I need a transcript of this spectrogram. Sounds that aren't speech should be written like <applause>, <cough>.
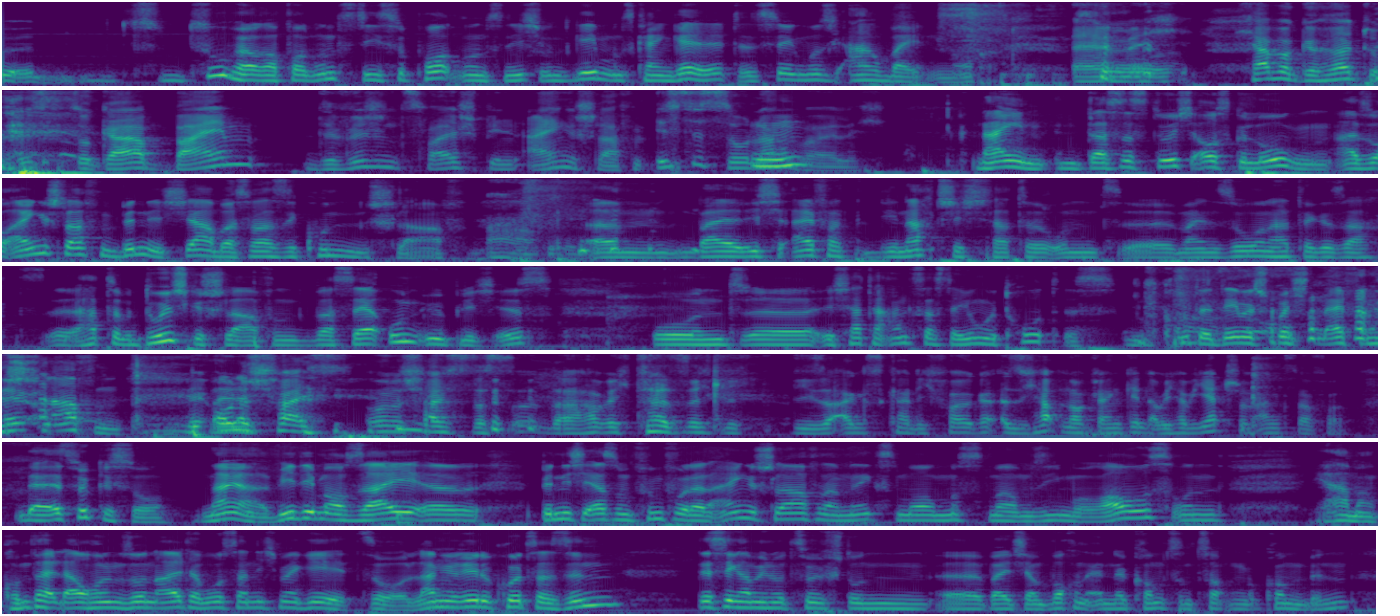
Zuhörer von uns, die supporten uns nicht und geben uns kein Geld, deswegen muss ich arbeiten noch. ähm, ich, ich habe gehört, du bist sogar beim Division 2 Spielen eingeschlafen. Ist es so langweilig? Nein, das ist durchaus gelogen. Also eingeschlafen bin ich, ja, aber es war Sekundenschlaf. Ah, okay. ähm, weil ich einfach die Nachtschicht hatte und äh, mein Sohn hatte gesagt, äh, hatte durchgeschlafen, was sehr unüblich ist. Und äh, ich hatte Angst, dass der Junge tot ist und konnte dementsprechend einfach nicht <laughs> schlafen. Nee, ohne Scheiß, ohne Scheiß, das, da habe ich tatsächlich, diese Angst kann ich voll, also ich habe noch kein Kind, aber ich habe jetzt schon Angst davor. Der ist wirklich so. Naja, wie dem auch sei, äh, bin ich erst um 5 Uhr dann eingeschlafen, am nächsten Morgen mussten wir um 7 Uhr raus und ja, man kommt halt auch in so ein Alter, wo es dann nicht mehr geht. So, lange Rede, kurzer Sinn. Deswegen habe ich nur zwölf Stunden, äh, weil ich am Wochenende kaum zum Zocken gekommen bin.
